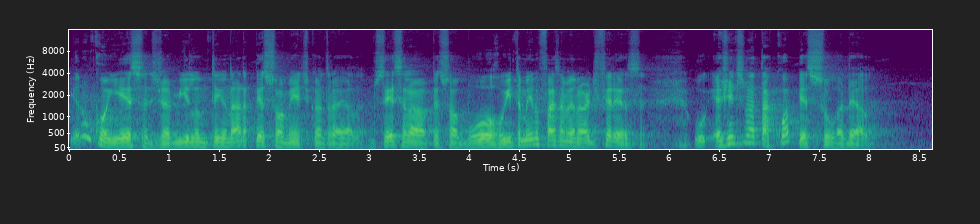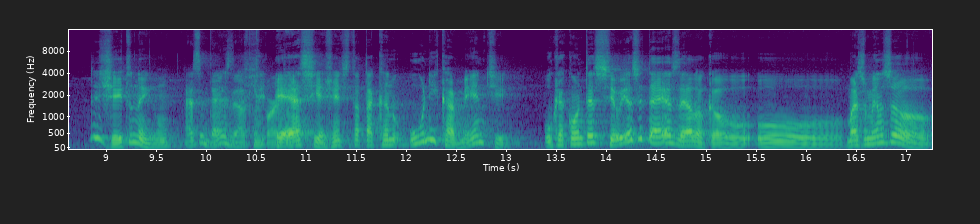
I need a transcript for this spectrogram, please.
Eu não conheço a Jamila não tenho nada pessoalmente contra ela. Não sei se ela é uma pessoa boa ou ruim também não faz a menor diferença. O, a gente não atacou a pessoa dela de jeito nenhum. As ideias dela que importam. É assim, a gente está atacando unicamente o que aconteceu e as ideias dela, o, o mais ou menos o,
